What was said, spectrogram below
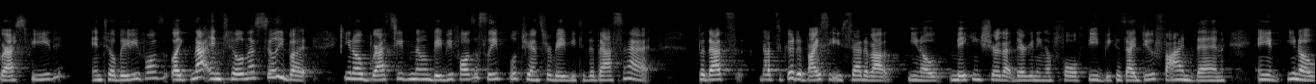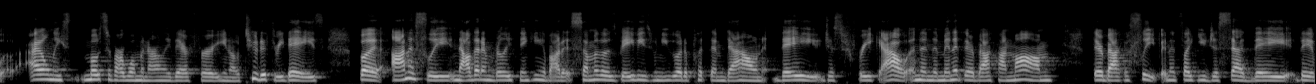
breastfeed until baby falls like not until necessarily, but you know, breastfeed and then when baby falls asleep, we'll transfer baby to the bassinet but that's that's good advice that you said about you know making sure that they're getting a full feed because i do find then and you know i only most of our women are only there for you know two to three days. But honestly now that i'm really thinking about it some of those babies when you go to put them down they just freak out. And then the minute they're back on mom they're back asleep. And it's like you just said they they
